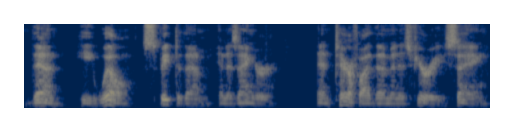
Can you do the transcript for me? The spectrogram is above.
Then he will speak to them in his anger and terrify them in his fury, saying,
